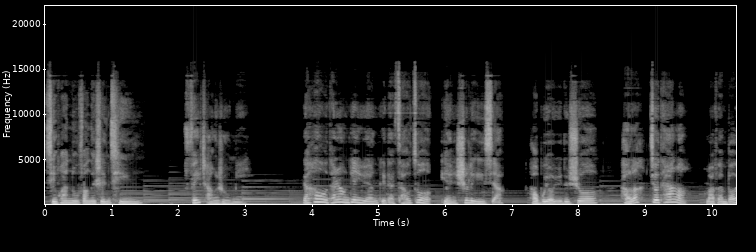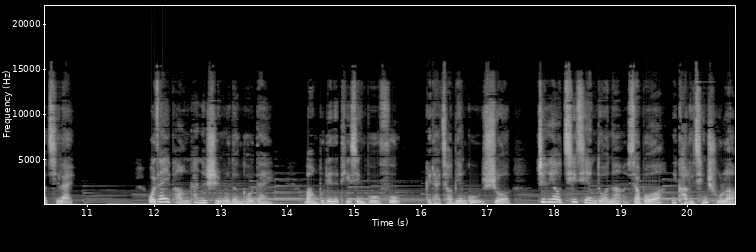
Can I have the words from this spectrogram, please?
心花怒放的神情非常入迷。然后他让店员给他操作演示了一下，毫不犹豫地说：“好了，就它了，麻烦包起来。”我在一旁看的是目瞪口呆，忙不迭地提醒伯父，给他敲边鼓说：“这个要七千多呢，小伯，你考虑清楚了。”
